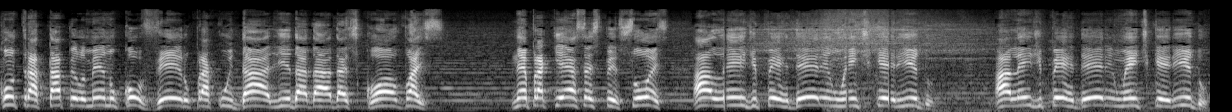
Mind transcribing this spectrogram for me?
Contratar pelo menos um coveiro para cuidar ali da, da, das covas. Né? Para que essas pessoas, além de perderem um ente querido, além de perderem um ente querido,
